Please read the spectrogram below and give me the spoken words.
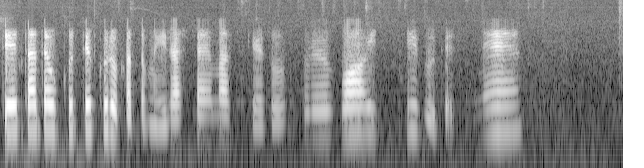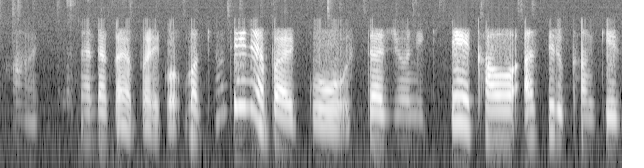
データで送ってくる方もいらっしゃいますけどそれは一部ですね。はい。なんだかやっぱりこう、まあ、基本的にはやっぱりこうスタジオに来て顔を合わせる関係づ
